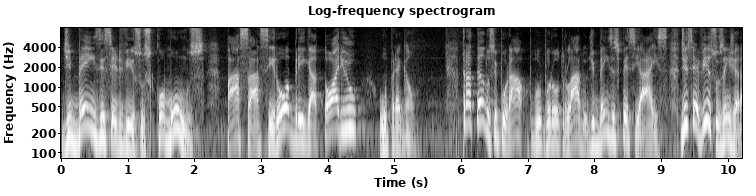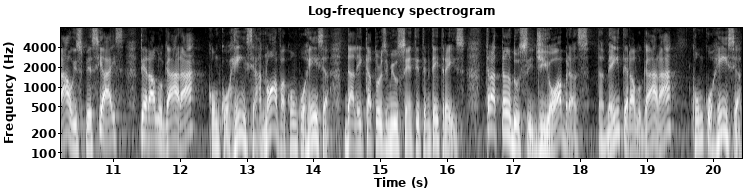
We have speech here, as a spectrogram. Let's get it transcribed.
de bens e serviços comuns, passa a ser obrigatório o pregão. Tratando-se, por, por, outro lado, de bens especiais, de serviços em geral especiais, terá lugar a concorrência, a nova concorrência da Lei 14.133. Tratando-se de obras, também terá lugar a concorrência.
